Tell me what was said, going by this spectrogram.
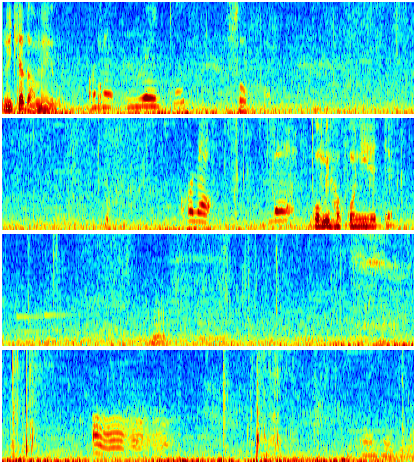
抜いちゃダメよ。これ植木？そう。これ。で。ゴミ箱に入れて。ああ大丈夫だ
